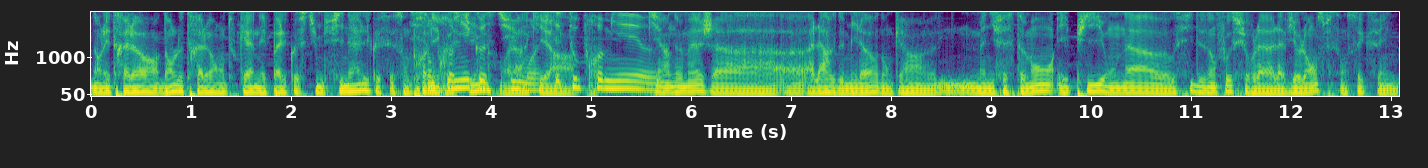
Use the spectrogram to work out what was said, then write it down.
dans les trailers, dans le trailer en tout cas, n'est pas le costume final, que c'est son, premier, son premier costume. c'est le tout premier. Qui est un hommage à, à, l'arc de Miller, donc hein, manifestement. Et puis on a aussi des infos sur la, la violence, parce qu'on sait que c'est une,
